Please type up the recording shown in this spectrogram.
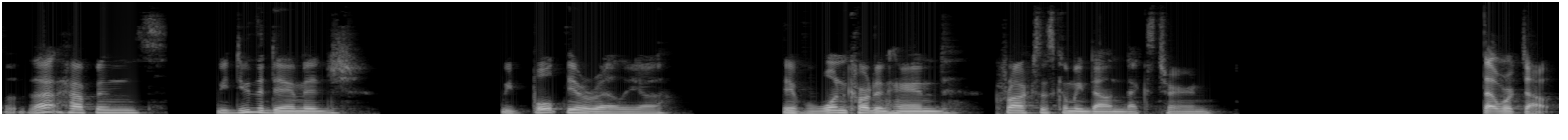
So that happens. We do the damage. We bolt the Aurelia. They have one card in hand. Crocs is coming down next turn. That worked out.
